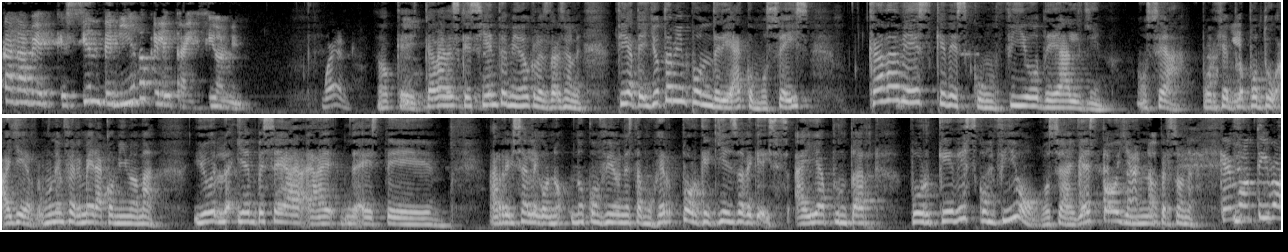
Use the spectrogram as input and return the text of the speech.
cada vez que siente miedo que le traicionen. Bueno. Ok, cada vez que siente miedo que le traicionen. Fíjate, yo también pondría como seis cada vez que desconfío de alguien, o sea, por ejemplo, pon tú, ayer, una enfermera con mi mamá, yo ya empecé a, este, a revisar, le digo, no, no confío en esta mujer porque quién sabe qué dices, ahí apuntar, ¿por qué desconfío? O sea, ya estoy en una persona. ¿Qué motivos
